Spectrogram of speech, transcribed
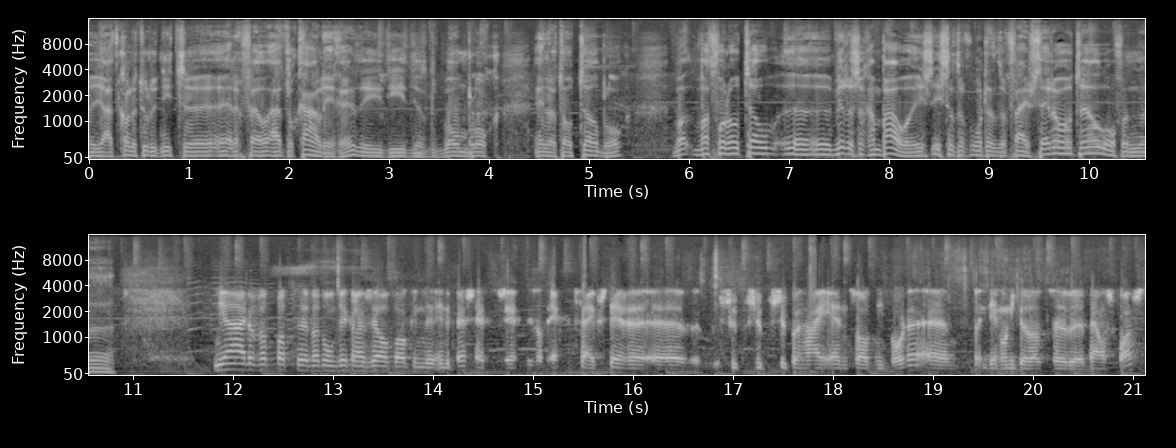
ja, het kan natuurlijk niet erg veel uit elkaar liggen. Hè. Die, die, dat woonblok en het hotelblok. Wat, wat voor hotel willen ze gaan bouwen? Is, is dat een, wordt het een vijf sterren hotel of een... Ja, wat, wat, eh, wat de ontwikkelaar zelf ook in de, in de pers heeft gezegd... is dat echt het vijf sterren uh, super, super, super high-end zal het niet worden. Uh, ik denk ook niet dat dat uh, bij ons past.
